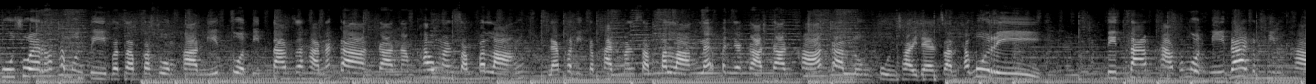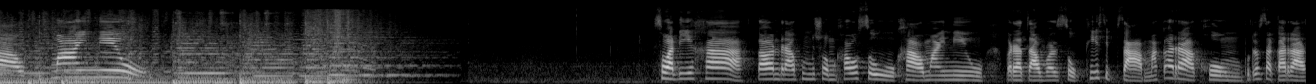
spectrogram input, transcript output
ผู้ช่วยรัฐมนตรีประจำกระทรวงพาณิชย์ตรวจติดตามสถานการณ์การนำเข้ามันสำปะหลัง และผลิตภัณฑ์มันสำปะหลัง และบรรยากาศการค้าการลงทุนชายแดนจันทบุรี ติดตามข่าวทั้งหมดนี้ได้กับทีมข่าว My New สวัสดีค่ะ ตอนรับคุณผู้ชมเข้าสู่ข่าว My New ประจำวันศุกร์ที่ 13 มกราคม พุทธศักราช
